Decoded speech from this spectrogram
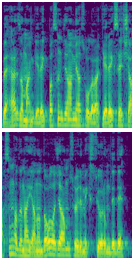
ve her zaman gerek basın camiası olarak gerekse şahsım adına yanında olacağımı söylemek istiyorum dedi.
